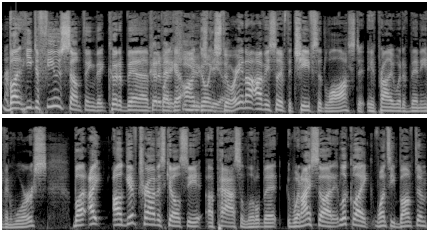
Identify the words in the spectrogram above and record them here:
but he diffused something that could have been a, Could have like been a an ongoing deal. story. And obviously, if the Chiefs had lost, it, it probably would have been even worse. But I, I'll give Travis Kelce a pass a little bit. When I saw it, it looked like once he bumped him,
